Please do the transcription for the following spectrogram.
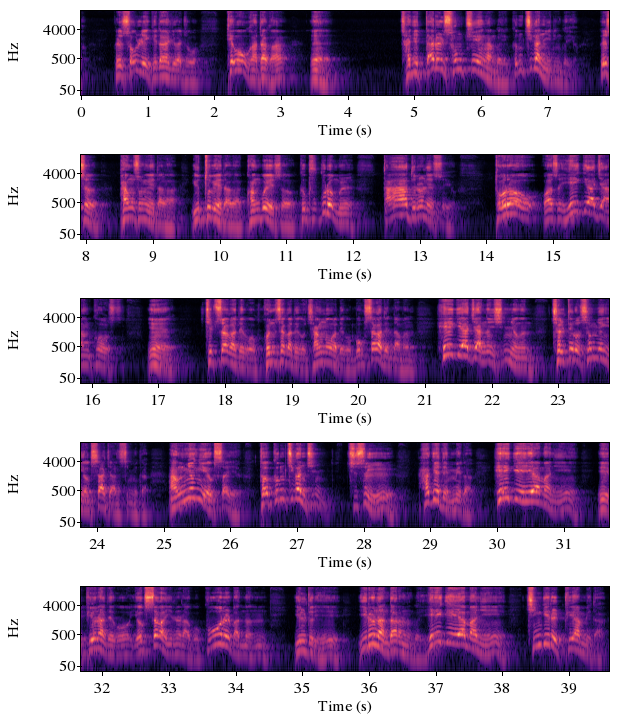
그래서 서울역에 기다려가지고 태우고 가다가, 예, 자기 딸을 성추행한 거예요. 끔찍한 일인 거예요. 그래서 방송에다가 유튜브에다가 광고에서 그 부끄러움을 다 드러냈어요. 돌아와서 회개하지 않고 예 집사가 되고 권사가 되고 장로가 되고 목사가 된다면 회개하지 않는 심령은 절대로 성령이 역사하지 않습니다. 악령이 역사해요. 더 끔찍한 짓- 짓을 하게 됩니다. 회개해야만이 예, 변화되고 역사가 일어나고 구원을 받는 일들이 일어난다는 거예요. 회개해야만이 징계를 피합니다.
